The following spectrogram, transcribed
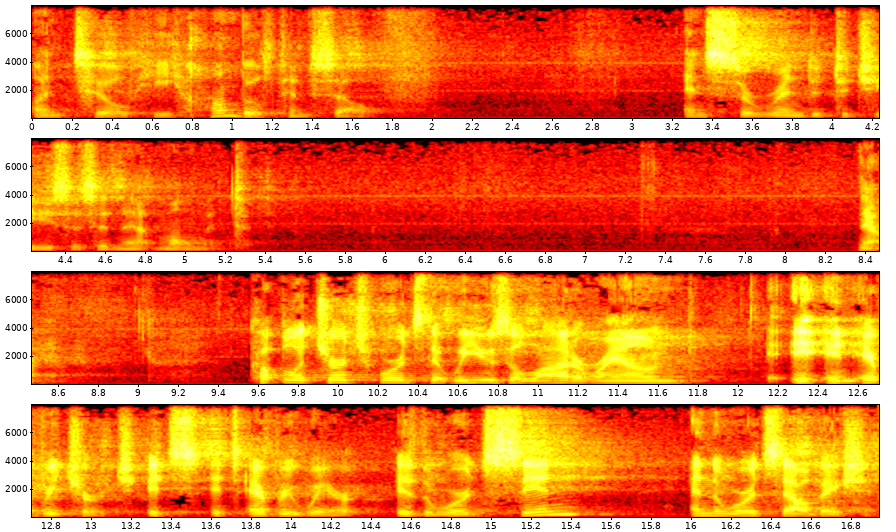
until he humbled himself and surrendered to Jesus in that moment. Now, a couple of church words that we use a lot around in every church, it's, it's everywhere, is the word sin and the word salvation.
